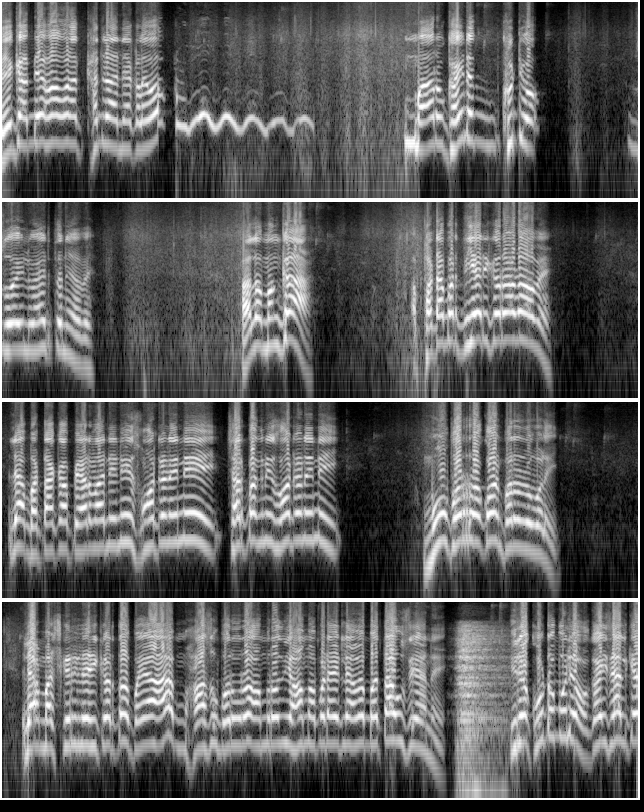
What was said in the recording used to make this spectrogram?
ભેગા બેહવા વાળા ખદડા નીકળે મારું ખાઈને ખૂટ્યો. જોઈ લો હેડ તને હવે. હાલો મંકા ફટાફટ તૈયારી કરવાડો હવે. એટલે આ બટાકા પહેરવાની નહીં, સોંટણી નહીં, સરપંચની સોંટણી નહીં. હું ભરરો, કોણ ભરરો વળી? એટલે આ મશ્કરી નહીં કરતો ભાઈ, આ હાસુ ભરરો અમરોજી હામાં પડે એટલે હવે બતાવશે એને. હીરો ખોટું બોલ્યો, ગઈ સાલ કે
